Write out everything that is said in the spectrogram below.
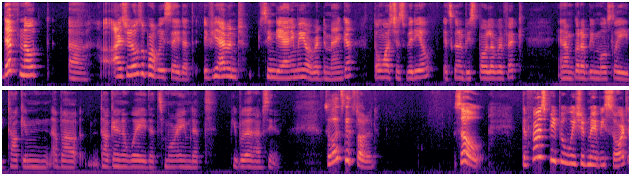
Death Note, uh, I should also probably say that if you haven't seen the anime or read the manga, don't watch this video. It's gonna be spoilerific and I'm gonna be mostly talking about talking in a way that's more aimed at people that have seen it. So let's get started. So, the first people we should maybe sort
